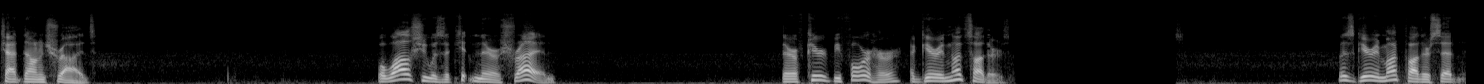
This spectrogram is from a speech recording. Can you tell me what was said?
sat down and shrived. But while she was a kitten there a shrine, there appeared before her a Gary Mudfather. This Gary Mudfather said,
